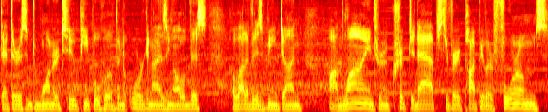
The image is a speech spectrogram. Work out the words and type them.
that there isn't one or two people who have been organizing all of this. A lot of it is being done online through encrypted apps, through very popular forums.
